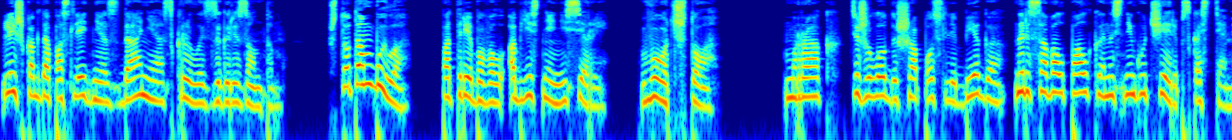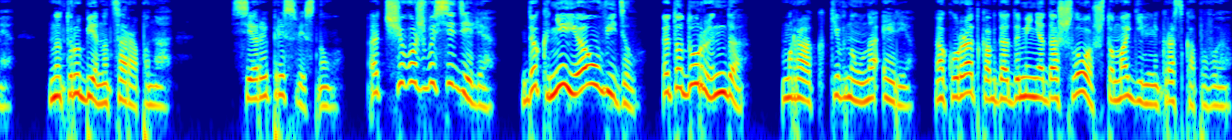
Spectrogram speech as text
лишь когда последнее здание скрылось за горизонтом. «Что там было?» — потребовал объяснений Серый. «Вот что!» Мрак, тяжело дыша после бега, нарисовал палкой на снегу череп с костями. На трубе нацарапано. Серый присвистнул. «Отчего ж вы сидели?» «Да к ней я увидел. Это дурында!» Мрак кивнул на Эри. Аккурат, когда до меня дошло, что могильник раскапываю.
